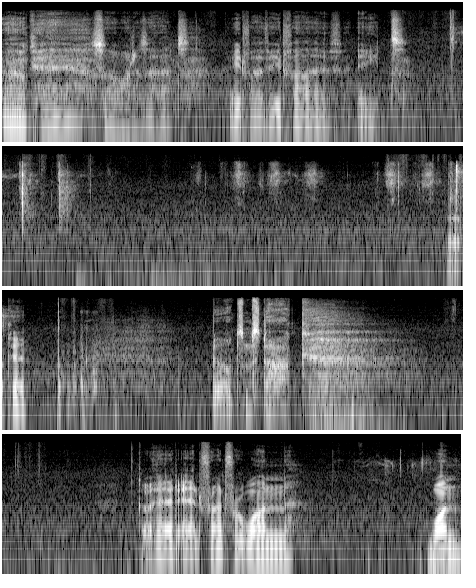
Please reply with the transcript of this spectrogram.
we go. Okay, so what is that? Eight five eight five eight. Okay. Build some stock. Go ahead and front for one. One.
